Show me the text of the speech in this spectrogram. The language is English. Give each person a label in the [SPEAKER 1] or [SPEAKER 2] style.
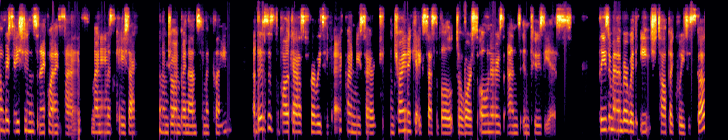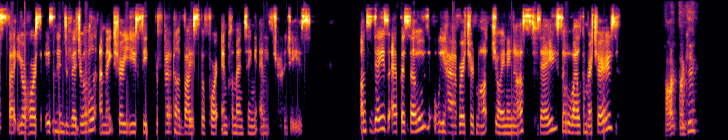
[SPEAKER 1] Conversations in Equine Science. My name is Kate Ack, and I'm joined by Nancy McLean. And this is the podcast where we take equine research and try and make it accessible to horse owners and enthusiasts. Please remember with each topic we discuss that your horse is an individual and make sure you seek professional advice before implementing any strategies. On today's episode, we have Richard Mott joining us today. So, welcome, Richard.
[SPEAKER 2] Hi, thank you.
